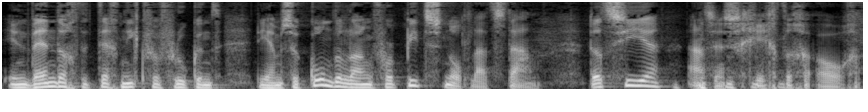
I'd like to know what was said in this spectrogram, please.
inwendig de techniek vervloekend die hem secondenlang voor Piet Snot laat staan. Dat zie je aan zijn schichtige ogen.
